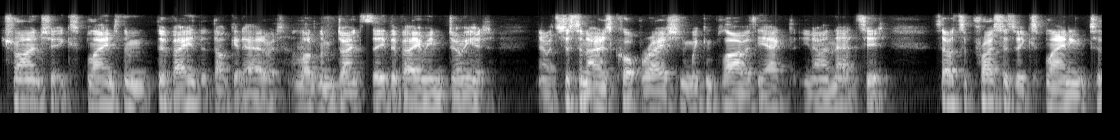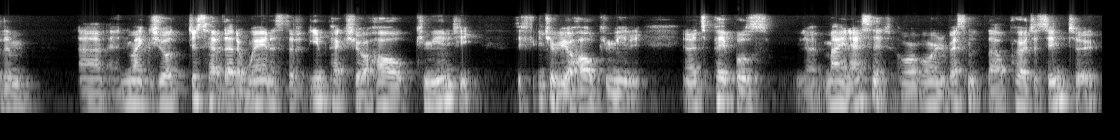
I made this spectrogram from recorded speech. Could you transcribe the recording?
trying to explain to them the value that they'll get out of it. A lot of them don't see the value in doing it. Know, it's just an owner's corporation. We comply with the act, you know, and that's it. So it's a process of explaining to them uh, and making sure just have that awareness that it impacts your whole community the future of your whole community. You know, it's people's you know, main asset or, or investment they'll purchase into.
